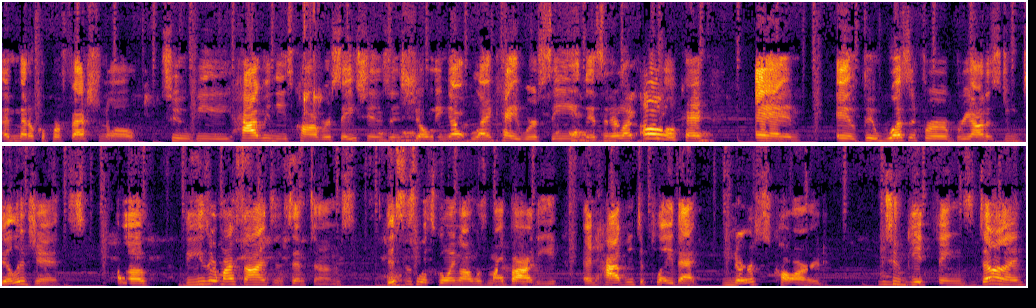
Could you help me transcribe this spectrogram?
a medical professional to be having these conversations and showing up like, hey, we're seeing this. And they're like, oh, okay. And if it wasn't for Brianna's due diligence of these are my signs and symptoms, this is what's going on with my body, and having to play that nurse card to mm-hmm. get things done,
